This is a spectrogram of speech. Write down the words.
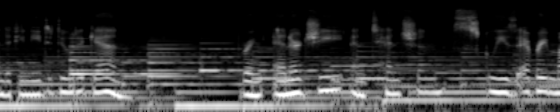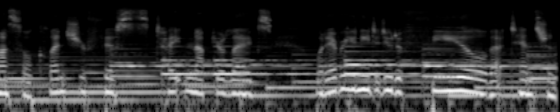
And if you need to do it again, bring energy and tension, squeeze every muscle, clench your fists, tighten up your legs, whatever you need to do to feel that tension.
